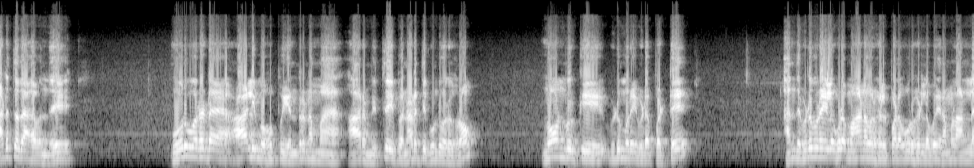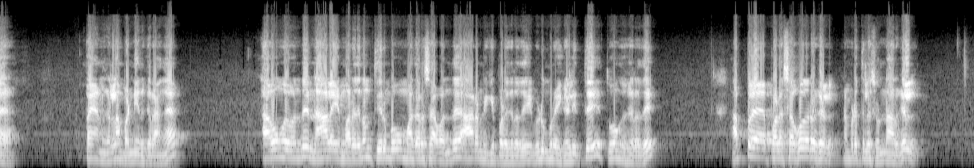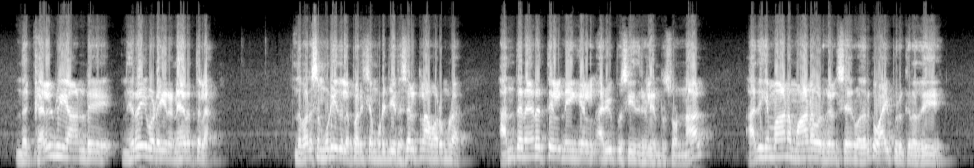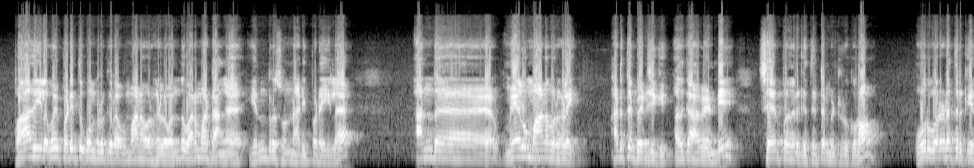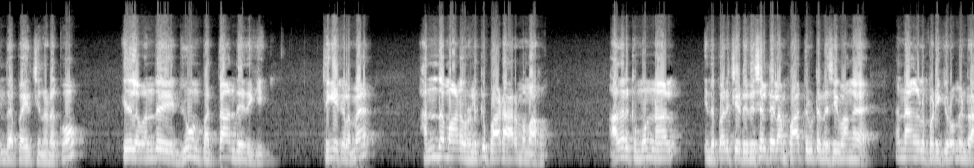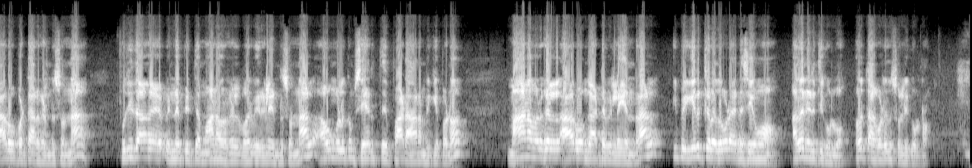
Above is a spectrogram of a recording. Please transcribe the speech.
அடுத்ததாக வந்து ஒரு வருட ஆலிம் வகுப்பு என்று நம்ம ஆரம்பித்து இப்போ நடத்தி கொண்டு வருகிறோம். நோன்புக்கு விடுமுறை விடப்பட்டு அந்த விடுமுறையில் கூட மாணவர்கள் பல ஊர்களில் போய் ரமலானில் பயன்கள்லாம் பண்ணியிருக்கிறாங்க. அவங்க வந்து நாளைய மறுதினம் திரும்பவும் மதரசா வந்து ஆரம்பிக்கப்படுகிறது. விடுமுறை கழித்து துவங்குகிறது. அப்போ பல சகோதரர்கள் நம்மிடத்தில் சொன்னார்கள் இந்த கல்வி ஆண்டு நிறைவடைகிற நேரத்தில் இந்த வருஷம் முடியுதில் பரீட்சை முடிஞ்சு ரிசல்ட்லாம் வரும்ல அந்த நேரத்தில் நீங்கள் அறிவிப்பு செய்தீர்கள் என்று சொன்னால் அதிகமான மாணவர்கள் சேர்வதற்கு வாய்ப்பு இருக்கிறது. பாதியில் போய் படித்து கொண்டிருக்கிற மாணவர்கள் வந்து வரமாட்டாங்க என்று சொன்ன அடிப்படையில் அந்த மேலும் மாணவர்களை அடுத்த பேட்சிக்கு அதுக்காக வேண்டி சேர்ப்பதற்கு திட்டமிட்டிருக்கிறோம். ஒரு வருடத்திற்கு இந்த பயிற்சி நடக்கும். இதில் வந்து ஜூன் பத்தாம் தேதிக்கு திங்கட்கிழமை அந்த மாணவர்களுக்கு பாட ஆரம்பமாகும். அதற்கு முன்னால் இந்த பரீட்சையுடைய ரிசல்ட்டெல்லாம் பார்த்து விட்டு என்ன செய்வாங்க? நாங்களும் படிக்கிறோம் என்று ஆர்வப்பட்டார்கள் என்று சொன்னால் புதிதாக விண்ணப்பித்த மாணவர்கள் வருவீர்கள் என்று சொன்னால் அவங்களுக்கும் சேர்த்து பாட ஆரம்பிக்கப்படும். மாணவர்கள் ஆர்வம் காட்டவில்லை என்றால் இப்போ இருக்கிறதோட என்ன செய்வோம்? அதை நிறுத்திக் கொள்வோம். அது தகவலுக்கு சொல்லிக் கொள்கிறோம்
